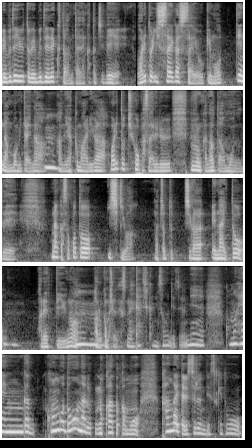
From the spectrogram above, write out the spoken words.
ウェブで言うとウェブディレクターみたいな形で、割と一切合切を受け持ってなんぼみたいな、うん、あの役回りが割と評価される部分かなとは思うので、なんかそこと意識は、まあ、ちょっと違えないと、あれっていうのはあるかもしれないですね。確かにそうですよね。この辺が今後どうなるのかとかも考えたりするんですけど、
